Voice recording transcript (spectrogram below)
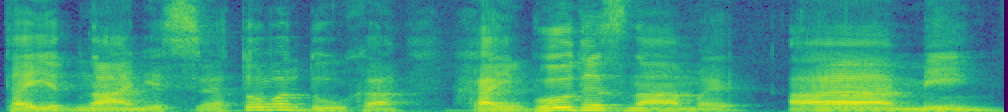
та єднання Святого Духа, хай буде з нами. Амінь.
